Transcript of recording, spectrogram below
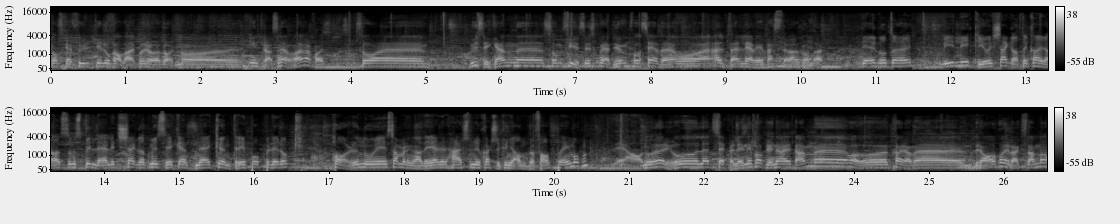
ganske fullt i lokalet her på Royal Garden, og interessen er nå der i hvert fall. Så musikken eh, som fysisk medium på CD og LP lever i beste velgående. Det er godt å høre. Vi liker jo skjeggete karer som spiller litt skjeggete musikk, enten det er country, pop eller rock. Har du noe i samlinga di eller her som du kanskje kunne anbefalt på den måten? Ja, nå hører jo Led Zeppelin i bakgrunnen her. De eh, var jo karer med bra hårvekst, dem da.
